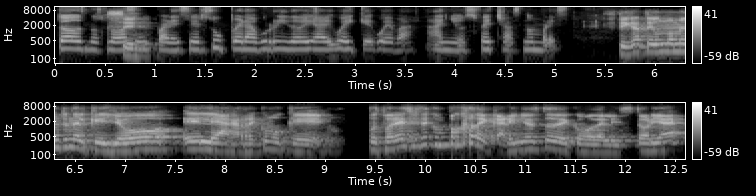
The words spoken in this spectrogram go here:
todos nos lo hacen parecer súper aburrido y ay, güey, qué hueva, años, fechas, nombres. Fíjate, un momento en el que yo eh, le agarré como que, pues podría decirse que un poco de cariño esto de como de la historia,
